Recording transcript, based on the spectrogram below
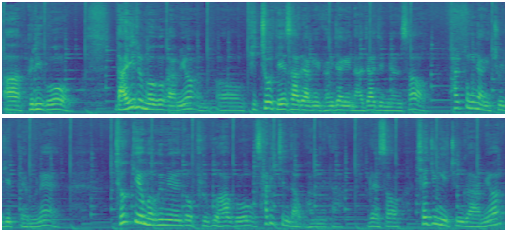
아 그리고 나이를 먹어가면 어, 기초 대사량이 굉장히 낮아지면서 활동량이 줄기 때문에 적게 먹음에도 불구하고 살이 찐다고 합니다. 그래서 체중이 증가하면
